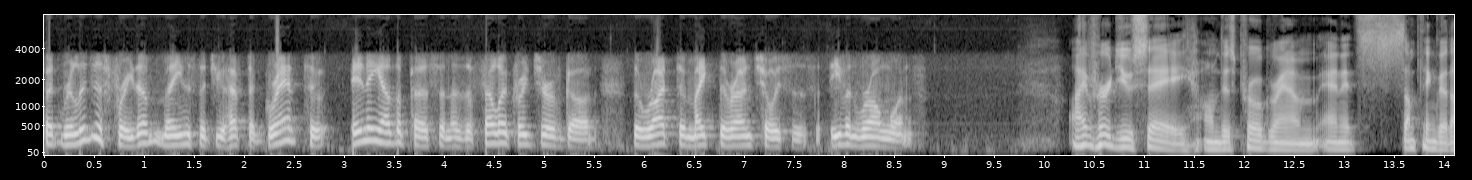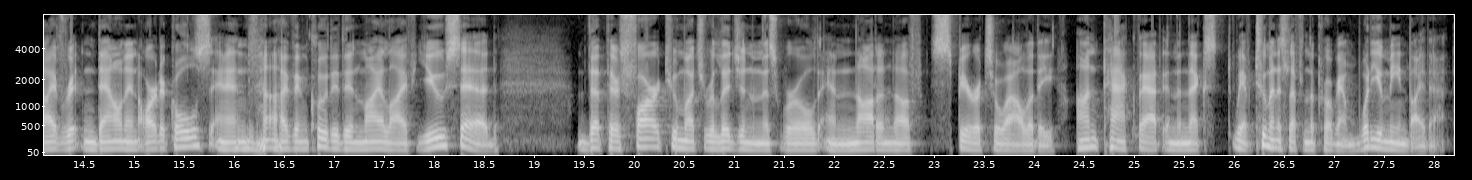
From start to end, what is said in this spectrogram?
But religious freedom means that you have to grant to any other person as a fellow creature of God the right to make their own choices, even wrong ones. I've heard you say on this program, and it's something that I've written down in articles and I've included in my life. You said that there's far too much religion in this world and not enough spirituality. Unpack that in the next, we have two minutes left in the program. What do you mean by that?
